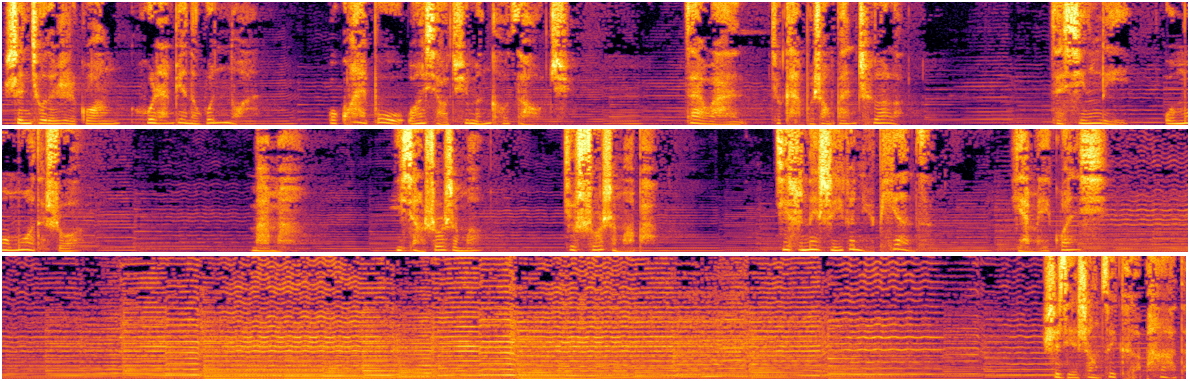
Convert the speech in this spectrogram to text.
深秋的日光忽然变得温暖，我快步往小区门口走去，再晚就赶不上班车了。在心里，我默默的说：“妈妈。”你想说什么，就说什么吧。即使那是一个女骗子，也没关系。世界上最可怕的，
